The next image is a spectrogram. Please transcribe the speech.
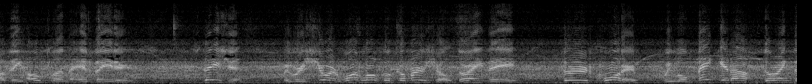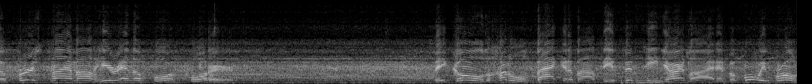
of the Oakland Invaders. Stations. We were short one local commercial during the third quarter. We will make it up during the first time out here in the fourth quarter. The Gold huddled back at about the 15-yard line, and before we broke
